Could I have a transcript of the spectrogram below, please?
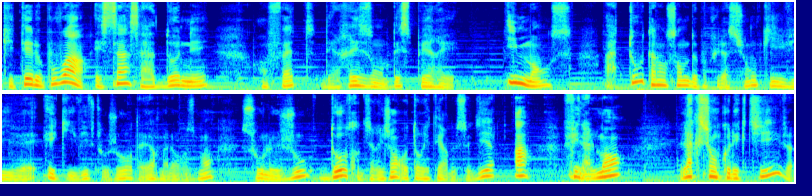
quitté le pouvoir. Et ça, ça a donné, en fait, des raisons d'espérer immenses à tout un ensemble de populations qui vivaient et qui vivent toujours, d'ailleurs, malheureusement, sous le joug d'autres dirigeants autoritaires, de se dire Ah, finalement, l'action collective,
